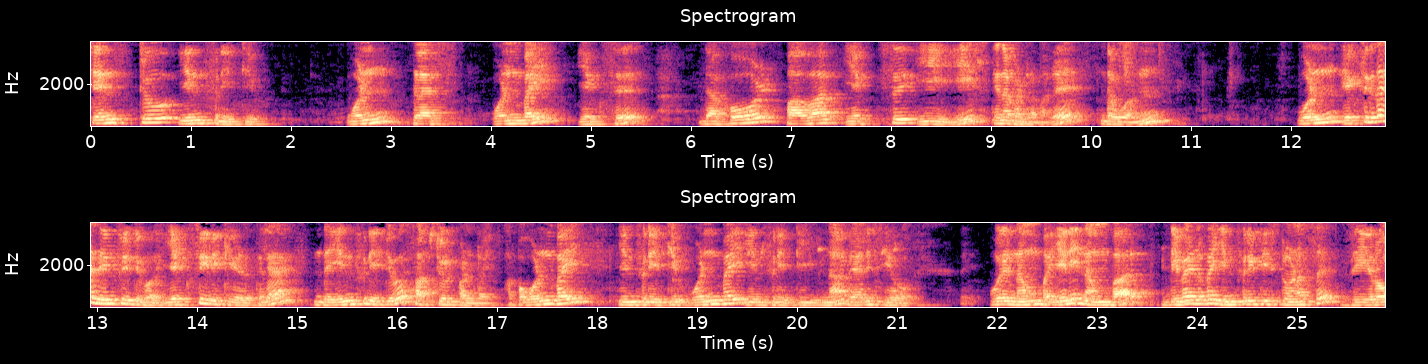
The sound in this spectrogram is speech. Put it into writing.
tends to infinity. 1 plus 1 by x the whole power x is என்ன பண்ற பாரு? இந்த 1 ஒன் எக்ஸுக்கு தான் இந்த இன்ஃபினிட்டி போகிறேன் எக்ஸ் இருக்க இடத்துல இந்த இன்ஃபினிட்டிவை சப்ஸ்டியூட் பண்ணுறேன் அப்போ one by infinity one by இன்ஃபினிட்டினா வேல்யூ ஜீரோ ஒரு number any number divide by infinity ஸ்டோனஸ் ஜீரோ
